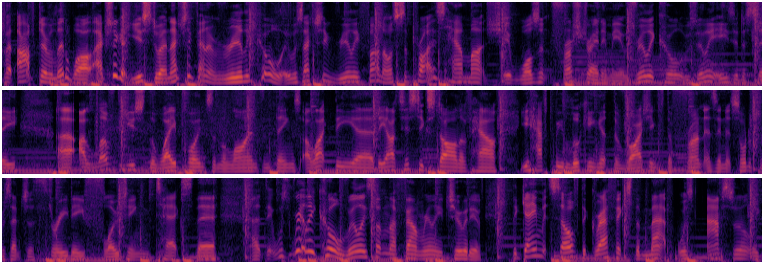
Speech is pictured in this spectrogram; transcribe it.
but after a little while, I actually got used to it and actually found it really cool. It was actually really fun. I was surprised how much it wasn't frustrating me. It was really cool. It was really easy to see. Uh, I love the use of the waypoints and the lines and things. I like the uh, the artistic style of how you have to be looking at the writing for the front, as in it sort of presents a 3D floating text there. Uh, it was really cool. Really something I found really intuitive. The game itself, the graphics, the map was absolutely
